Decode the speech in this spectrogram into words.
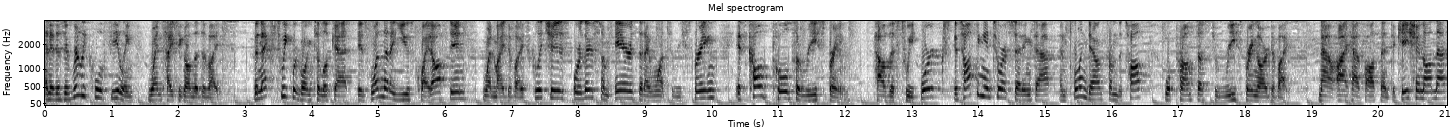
and it is a really cool feeling when typing on the device. The next tweak we're going to look at is one that I use quite often when my device glitches or there's some errors that I want to respring. It's called pull to respring. How this tweak works is hopping into our settings app and pulling down from the top will prompt us to respring our device. Now I have authentication on that,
